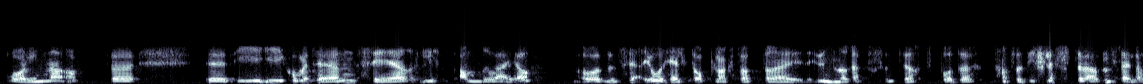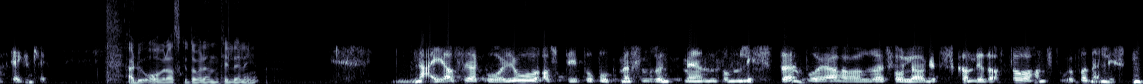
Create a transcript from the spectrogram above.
strålende at eh, de i komiteen ser litt andre veier. Og det ser jo helt opplagt at det er underrepresentert både altså de fleste verdensdeler, egentlig. Er du overrasket over denne tildelingen? Nei, altså jeg går jo alltid på bokmessen rundt med en sånn liste hvor jeg har forlagets kandidater, og han sto jo på den listen.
